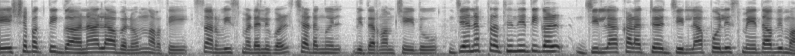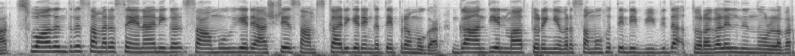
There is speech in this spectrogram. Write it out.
ദേശഭക്തി ഗാനാലാപനവും നടത്തി സർവീസ് മെഡലുകൾ ചടങ്ങിൽ വിതരണം ചെയ്തു. ജനപ്രതിനിധികൾ ജില്ലാ കളക്ടർ ജില്ലാ പോലീസ് മേധാവിമാർ സ്വാതന്ത്ര്യ സമര സേനാനികൾ സാമൂഹിക രാഷ്ട്രീയ സാംസ്കാരിക രംഗത്തെ പ്രമുഖർ ഗാന്ധിയന്മാർ തുടങ്ങിയവർ സമൂഹത്തിന്റെ വിവിധ തുറകളിൽ നിന്നുള്ളവർ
